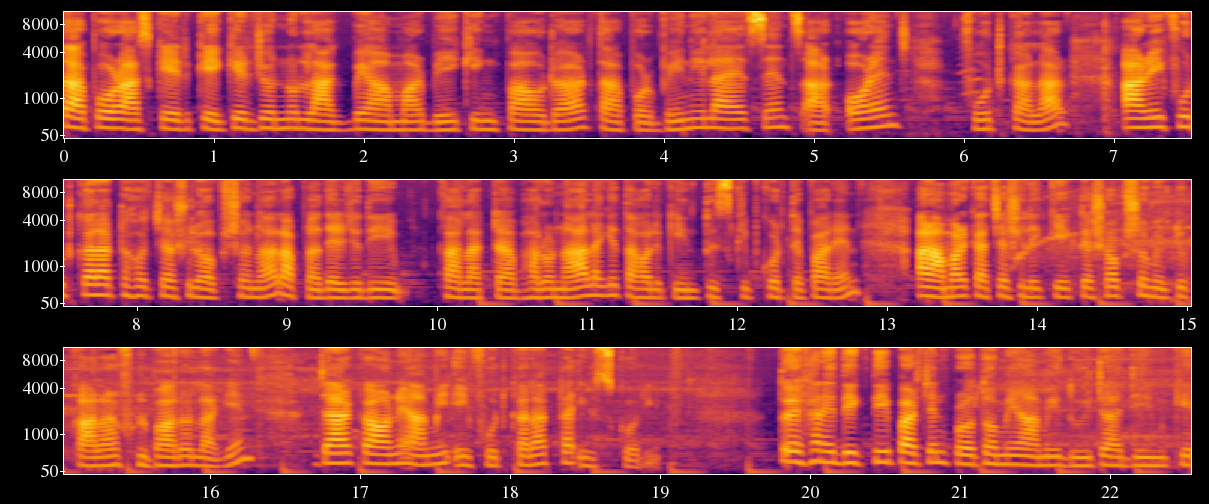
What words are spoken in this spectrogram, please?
তারপর আজকের কেকের জন্য লাগবে আমার বেকিং পাউডার, তারপর ভ্যানিলা এসেন্স আর অরেঞ্জ ফুড কালার। আর এই ফুড কালারটা হচ্ছে আসলে অপশনাল। আপনাদের যদি কালারটা ভালো না লাগে, তাহলে কিন্তু স্কিপ করতে পারেন। আর আমার কাছে আসলে কেকটা সবসময় একটু কালারফুল ভালো লাগে। যার কারণে আমি এই ফুড কালারটা ইউজ করি। তো এখানে দেখতেই পারছেন, প্রথমে আমি দুইটা ডিমকে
